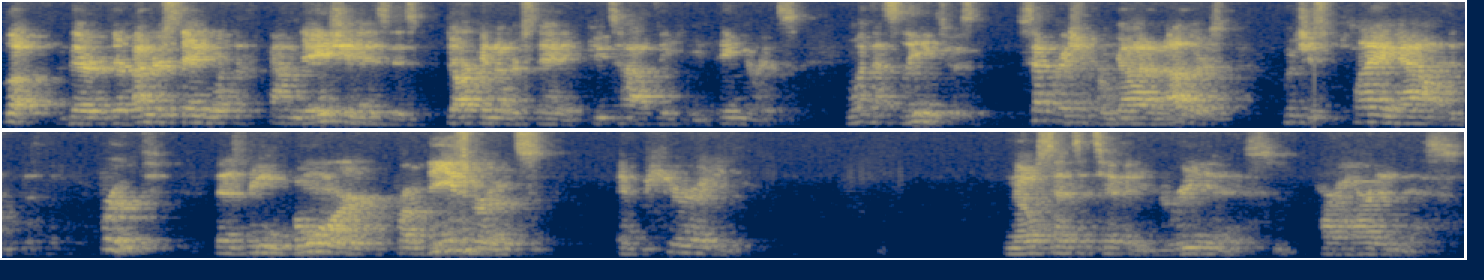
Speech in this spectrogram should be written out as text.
look, they're they're understanding what the foundation is is darkened understanding, futile thinking, and ignorance. And what that's leading to is separation from God and others, which is playing out the, the, fruit that is being born from these roots: impurity, no sensitivity, greediness, hard-heartedness.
